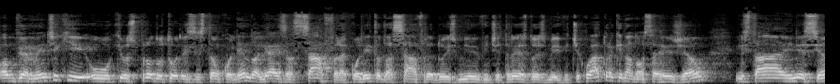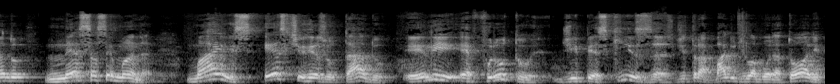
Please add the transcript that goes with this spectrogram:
Obviamente que o que os produtores estão colhendo, aliás, a safra, a colheita da safra 2023-2024 aqui na nossa região está iniciando nessa semana. Mas este resultado, ele é fruto de pesquisas, de trabalho de laboratório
